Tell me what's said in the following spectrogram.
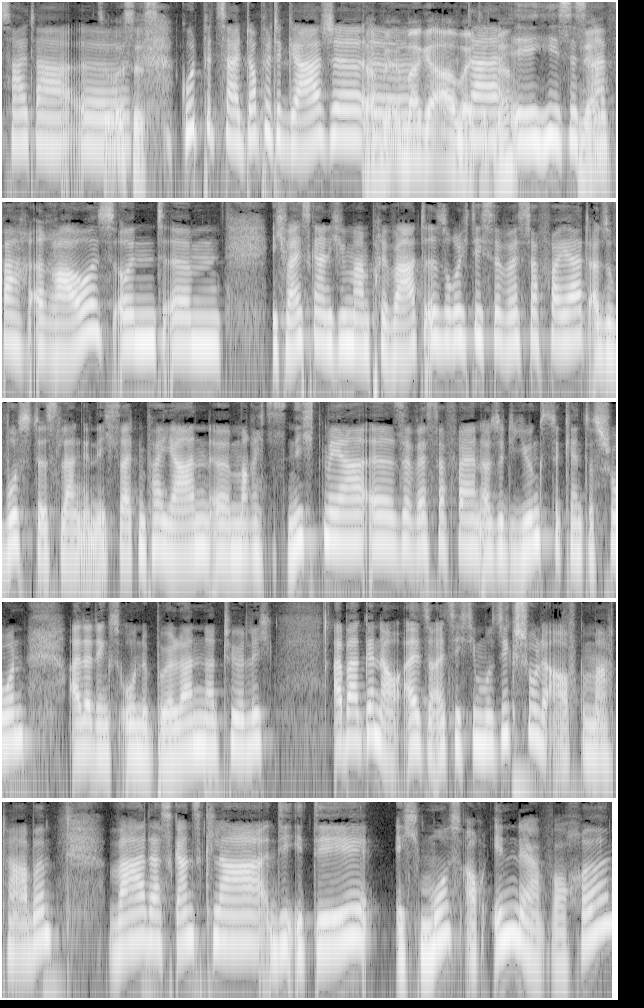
bezahlter, äh, so gut bezahlt, doppelte Gage. Da haben wir immer gearbeitet. Da ne? hieß es ja. einfach raus und ähm, ich weiß gar nicht, wie man privat äh, so richtig Silvester feiert. Also wusste es lange nicht. Seit ein paar Jahren äh, mache ich das nicht mehr äh, Silvester feiern. Also die Jüngste kennt das schon, allerdings ohne Böllern natürlich. Aber genau, also als ich die Musikschule aufgemacht habe, war das ganz klar die Idee, ich muss auch in der Woche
